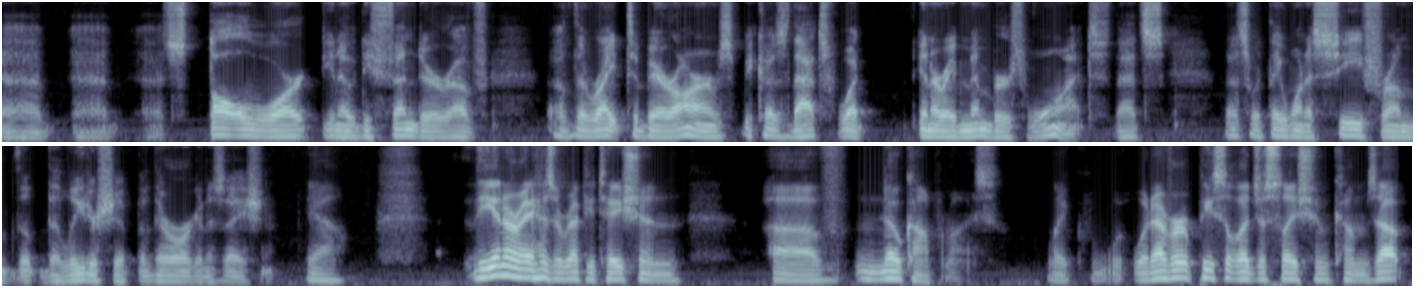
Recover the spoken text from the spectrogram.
uh, uh, stalwart, you know, defender of of the right to bear arms, because that's what NRA members want. That's that's what they want to see from the, the leadership of their organization. Yeah. The NRA has a reputation of no compromise. Like w- whatever piece of legislation comes up,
